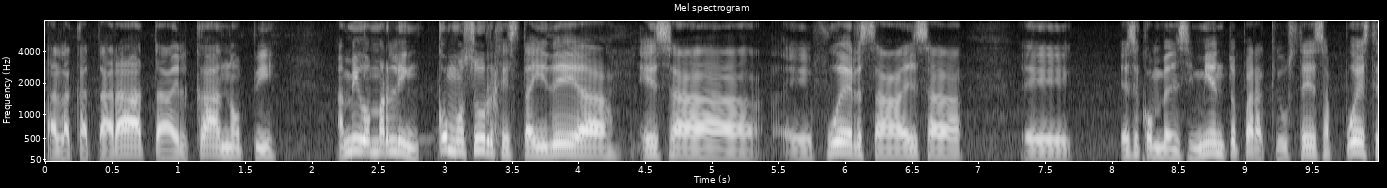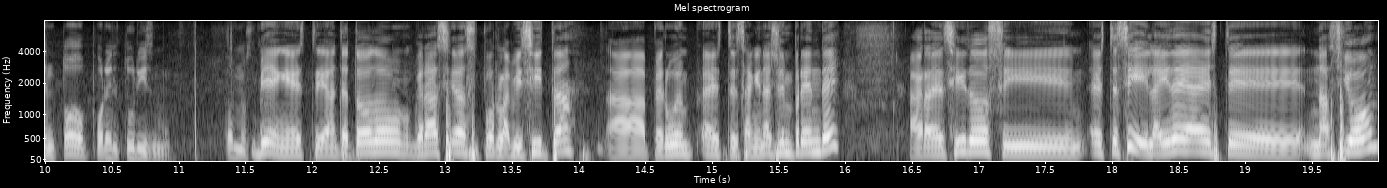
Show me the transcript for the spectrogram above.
a la catarata, el canopy. Amigo Marlín, ¿cómo surge esta idea, esa eh, fuerza, esa, eh, ese convencimiento para que ustedes apuesten todo por el turismo? Bien, este, ante todo, gracias por la visita a Perú, este, San Ignacio Emprende. Agradecidos y, este, sí, la idea este, nació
